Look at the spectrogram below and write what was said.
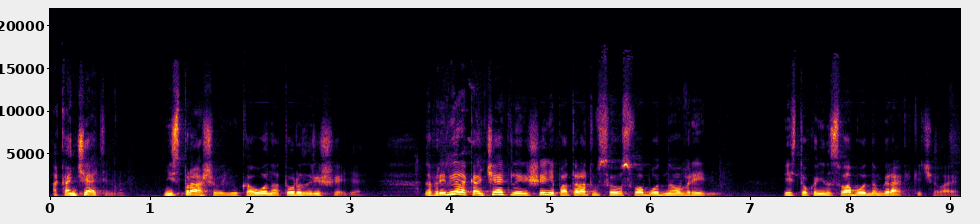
Окончательно. Не спрашивая ни у кого на то разрешение. Например, окончательное решение по тратам своего свободного времени. Если только не на свободном графике человек.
